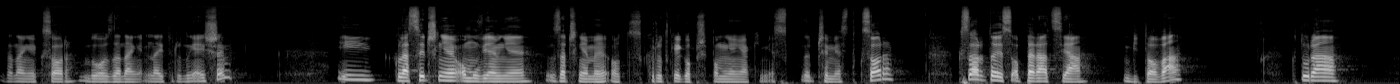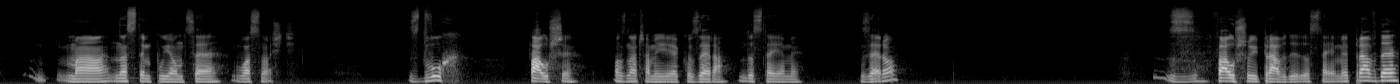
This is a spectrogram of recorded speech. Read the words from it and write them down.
Zadanie XOR było zadaniem najtrudniejszym. I klasycznie omówienie zaczniemy od krótkiego przypomnienia, jest, czym jest XOR. XOR to jest operacja bitowa, która ma następujące własności. Z dwóch fałszy oznaczamy je jako zera, dostajemy 0. Z fałszu i prawdy dostajemy prawdę,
